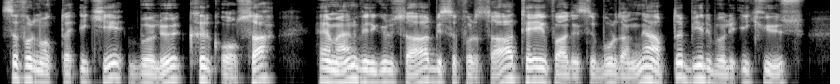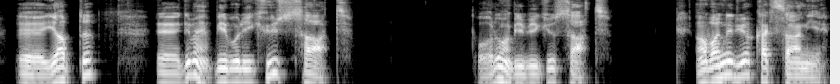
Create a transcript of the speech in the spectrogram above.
0.2 bölü 40 olsa hemen virgül sağa bir sıfır sağa t ifadesi buradan ne yaptı? 1 bölü 200 e, yaptı. E, değil mi? 1 bölü 200 saat. Doğru mu? 1 bölü 200 saat. Ama bana ne diyor? Kaç saniye?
